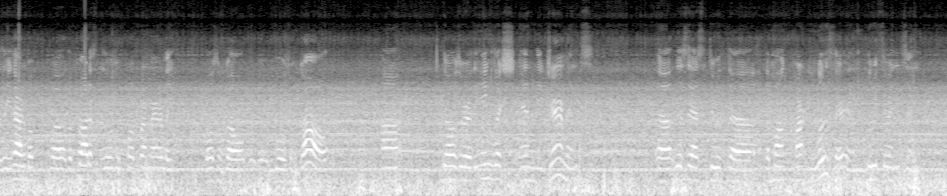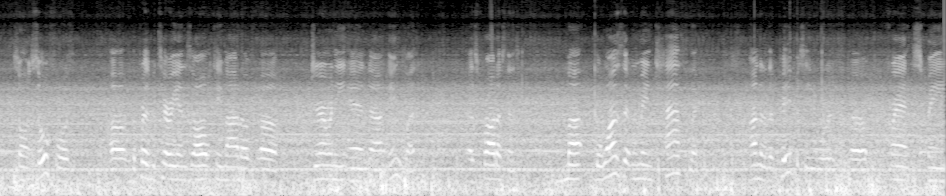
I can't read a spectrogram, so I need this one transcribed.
So you talk about well, the Protestants, those are primarily those from Gaul, those from Gaul. Uh, those are the English and the Germans. Uh, this has to do with uh, the monk Martin Luther and Lutherans and so on and so forth. Uh, the Presbyterians all came out of uh, Germany and uh, England as Protestants. But the ones that remained Catholic under the papacy were uh, France, Spain,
